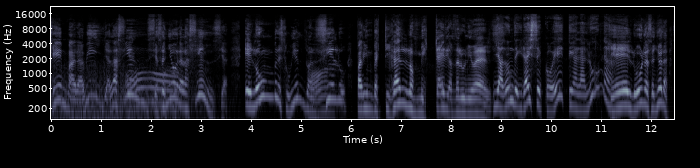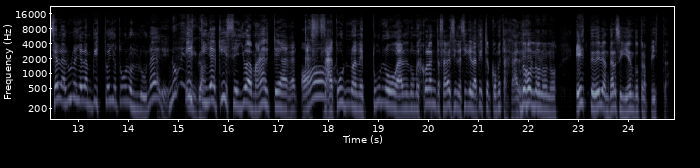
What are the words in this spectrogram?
¡Qué maravilla! La ciencia, señora, la ciencia. El hombre subiendo al cielo para investigar los misterios del universo. ¿Y a dónde irá ese cohete? ¿A la luna? ¿Qué luna, señora? Si a la luna ya la han visto ellos todos los lunares. No me diga. Este irá, qué sé yo, a Marte, a, Ah. Saturno, a Neptuno, a lo mejor anda a saber si le sigue la pista el cometa Halley. No, no, no, no. Este debe andar siguiendo otra pista.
